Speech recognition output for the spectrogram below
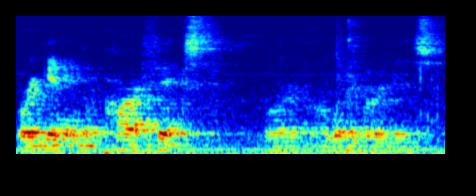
or getting their car fixed or, or whatever it is?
